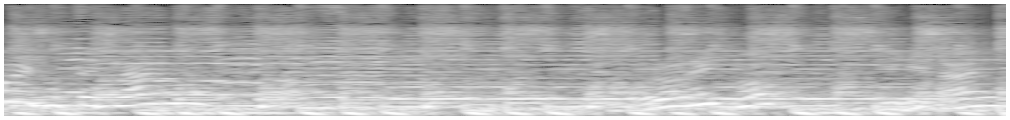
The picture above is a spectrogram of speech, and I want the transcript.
De sus teclados. Puro ritmo digital.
